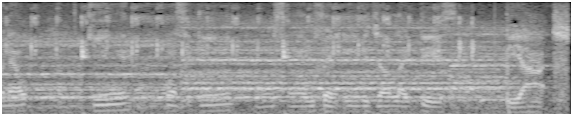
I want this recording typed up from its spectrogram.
coming out again, once again. You know what I'm saying? We finna end it jump like this. Biatch.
